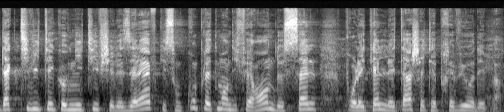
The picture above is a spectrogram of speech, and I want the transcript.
d'activité cognitive chez les élèves qui sont complètement différents de celles pour lesquelles les tâches étaient prévues au départ.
